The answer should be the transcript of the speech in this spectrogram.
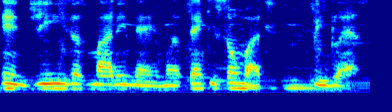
In Jesus' mighty name. I want to thank you so much. Be blessed.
